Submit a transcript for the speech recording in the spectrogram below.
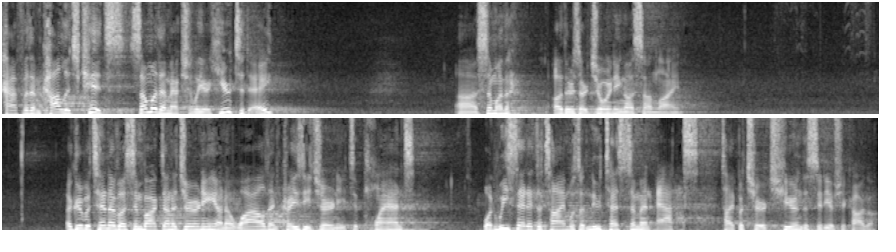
half of them college kids, some of them actually are here today, uh, some other, others are joining us online. A group of 10 of us embarked on a journey, on a wild and crazy journey to plant what we said at the time was a New Testament Acts type of church here in the city of Chicago.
